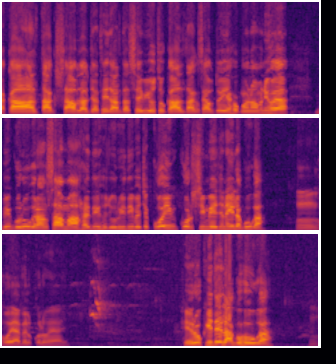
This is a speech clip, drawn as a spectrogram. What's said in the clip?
ਅਕਾਲ ਤਖਤ ਸਾਹਿਬ ਦਾ ਜਥੇਦਾਰ ਦੱਸੇ ਵੀ ਉੱਥੋਂ ਅਕਾਲ ਤਖਤ ਸਾਹਿਬ ਤੋਂ ਇਹ ਹੁਕਮਨਾਮਾ ਨਹੀਂ ਹੋਇਆ ਵੀ ਗੁਰੂ ਗ੍ਰੰਥ ਸਾਹਿਬ ਮਹਾਰਾਜ ਦੀ ਹਜ਼ੂਰੀ ਦੇ ਵਿੱਚ ਕੋਈ ਵੀ ਕੁਰਸੀ ਮੇਜ਼ ਨਹੀਂ ਲੱਗੂਗਾ। ਹੂੰ ਹੋਇਆ ਬਿਲਕੁਲ ਹੋਇਆ ਜੀ। ਫਿਰ ਉਹ ਕਿਤੇ ਲਾਗੂ ਹੋਊਗਾ? ਹੂੰ।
